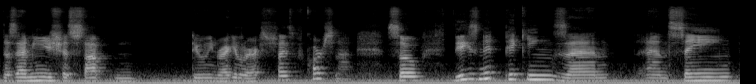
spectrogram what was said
does that mean you should stop doing regular exercise? Of course not. So these nitpickings and and saying,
